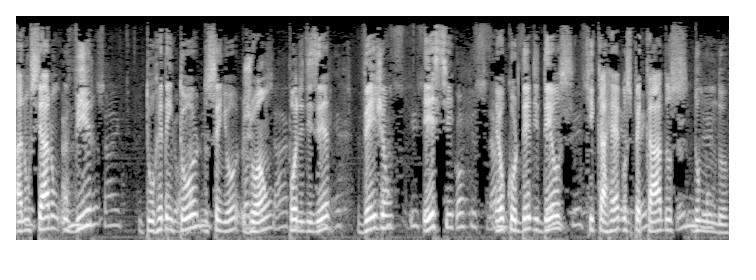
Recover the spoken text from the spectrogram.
anunciaram o vir do Redentor, do Senhor. João pôde dizer: Vejam, este é o Cordeiro de Deus que carrega os pecados do mundo.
